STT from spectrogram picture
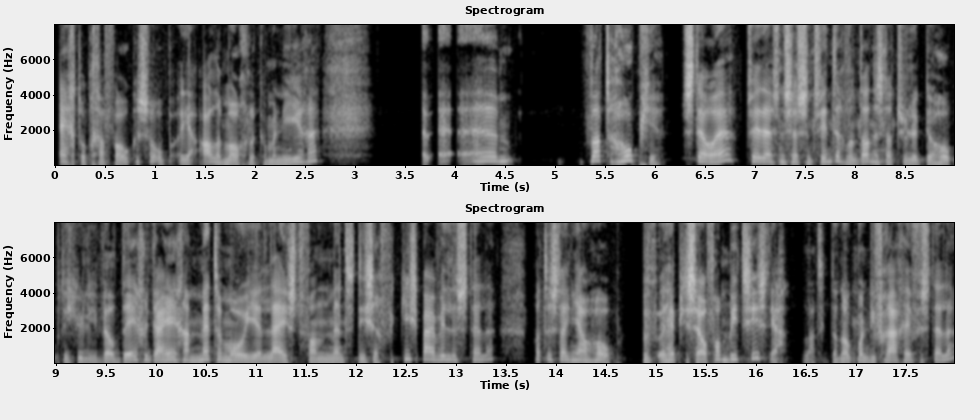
echt op gaan focussen, op ja, alle mogelijke manieren. Um, wat hoop je Stel hè, 2026, want dan is natuurlijk de hoop dat jullie wel degelijk daarheen gaan met een mooie lijst van mensen die zich verkiesbaar willen stellen. Wat is dan jouw hoop? Heb je zelf ambities? Ja, laat ik dan ook maar die vraag even stellen.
